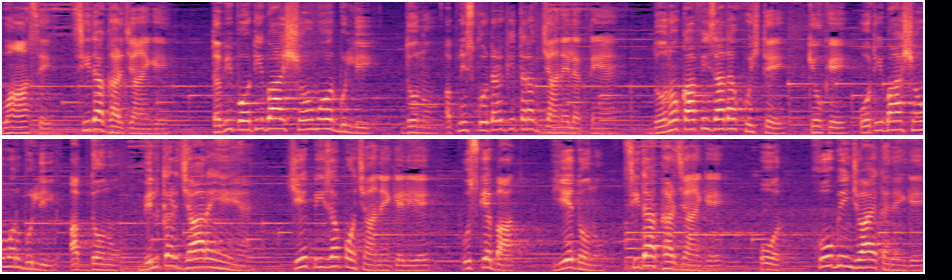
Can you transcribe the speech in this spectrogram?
वहाँ से सीधा घर जाएँगे। तभी पोटीबा शोम और बुल्ली दोनों अपनी स्कूटर की तरफ़ जाने लगते हैं। दोनों काफ़ी ज़्यादा खुश थे, क्योंकि पोटीबा, शोम और बुल्ली अब दोनों मिलकर जा रहे हैं ये पिज्जा पहुँचाने के लिए। उसके बाद ये दोनों सीधा घर जाएँगे और खूब इंजॉय करेंगे।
